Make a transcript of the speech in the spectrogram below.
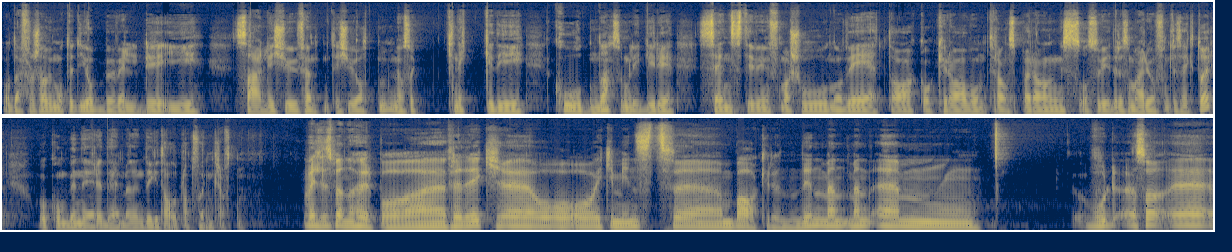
Og derfor har vi måttet jobbe veldig i særlig 2015-2018 med å knekke de kodene som ligger i sensitiv informasjon og vedtak og krav om transparens osv. som er i offentlig sektor, og kombinere det med den digitale plattformkraften. Veldig spennende å høre på, eh, Fredrik, eh, og, og, og ikke minst eh, bakgrunnen din. Men, men um, hvor, altså, eh,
